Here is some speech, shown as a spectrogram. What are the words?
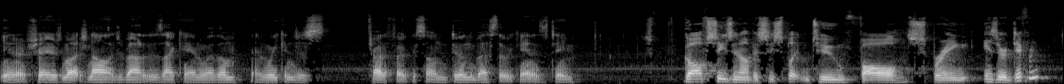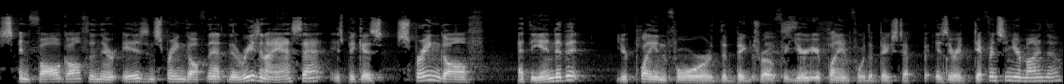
you know share as much knowledge about it as I can with them, and we can just try to focus on doing the best that we can as a team golf season obviously split in two fall spring. Is there a difference in fall golf than there is in spring golf? Now, the reason i ask that is because spring golf at the end of it you're playing for the big the trophy. Big you're, you're playing for the big stuff. But is there a difference in your mind though?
